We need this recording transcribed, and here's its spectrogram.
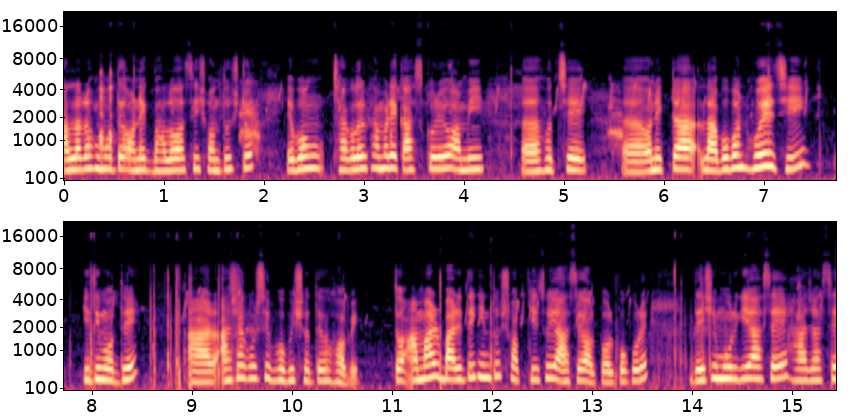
আল্লাহ রহমতে অনেক ভালো আছি, সন্তুষ্ট এবং ছাগলের খামারে কাজ করেও আমি হচ্ছে অনেকটা লাভবান হয়েছি ইতিমধ্যে আর আশা করছি ভবিষ্যতেও হবে। তো আমার বাড়িতে কিন্তু সব কিছুই আছে, অল্প অল্প করে। দেশি মুরগি আছে, হাঁস আছে,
